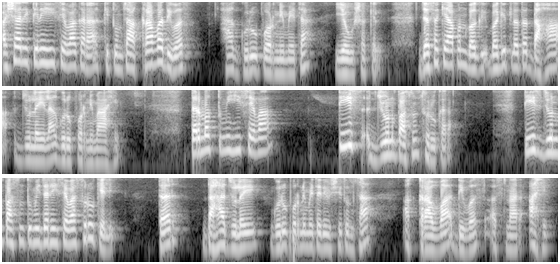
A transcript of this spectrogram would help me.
अशा रीतीने ही सेवा करा की तुमचा अकरावा दिवस हा गुरुपौर्णिमेचा येऊ शकेल. जसं की आपण बघ बघितलं तर दहा जुलैला गुरुपौर्णिमा आहे. तर मग तुम्ही ही सेवा तीस जूनपासून सुरू करा. तीस जूनपासून तुम्ही जर ही सेवा सुरू केली तर दहा जुलै गुरुपौर्णिमेच्या दिवशी तुमचा अकरावा दिवस असणार आहे.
